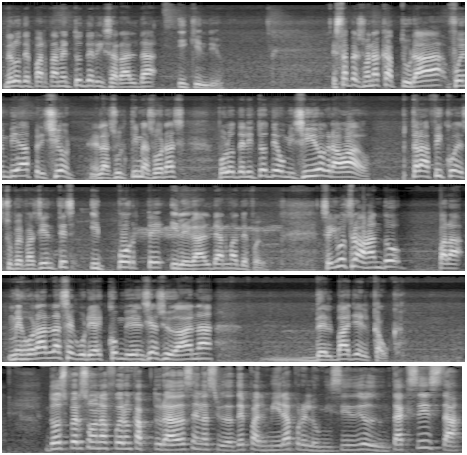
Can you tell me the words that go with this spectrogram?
de los departamentos de Risaralda y Quindío. Esta persona capturada fue enviada a prisión en las últimas horas por los delitos de homicidio agravado, tráfico de estupefacientes y porte ilegal de armas de fuego. Seguimos trabajando para mejorar la seguridad y convivencia ciudadana del Valle del Cauca. Dos personas fueron capturadas en la ciudad de Palmira por el homicidio de un taxista.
